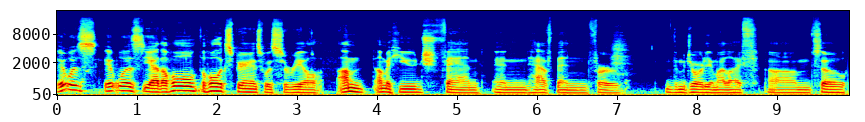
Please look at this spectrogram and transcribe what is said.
It was it was yeah the whole the whole experience was surreal. I'm I'm a huge fan and have been for the majority of my life. Um, so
